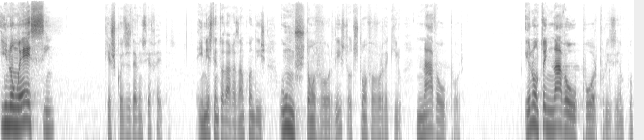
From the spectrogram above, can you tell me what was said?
E não é assim que as coisas devem ser feitas. A Inês tem toda a razão quando diz uns estão a favor disto, outros estão a favor daquilo. Nada a opor. Eu não tenho nada a opor, por exemplo,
